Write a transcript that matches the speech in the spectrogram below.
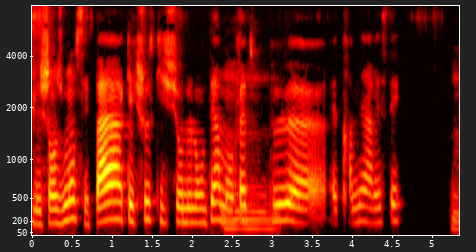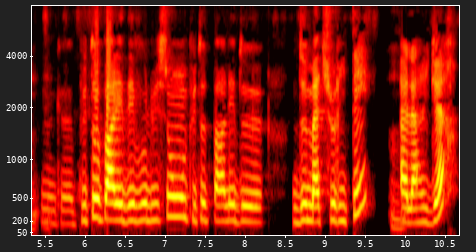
le changement c'est pas quelque chose qui sur le long terme en fait Mm. peut euh, être amené à rester. Mm. Donc euh, plutôt parler d'évolution, plutôt de parler de de maturité à la rigueur,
